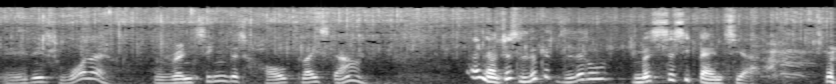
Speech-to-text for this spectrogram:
it is water rinsing this whole place down. And now just look at little Miss Sissy Pants here.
